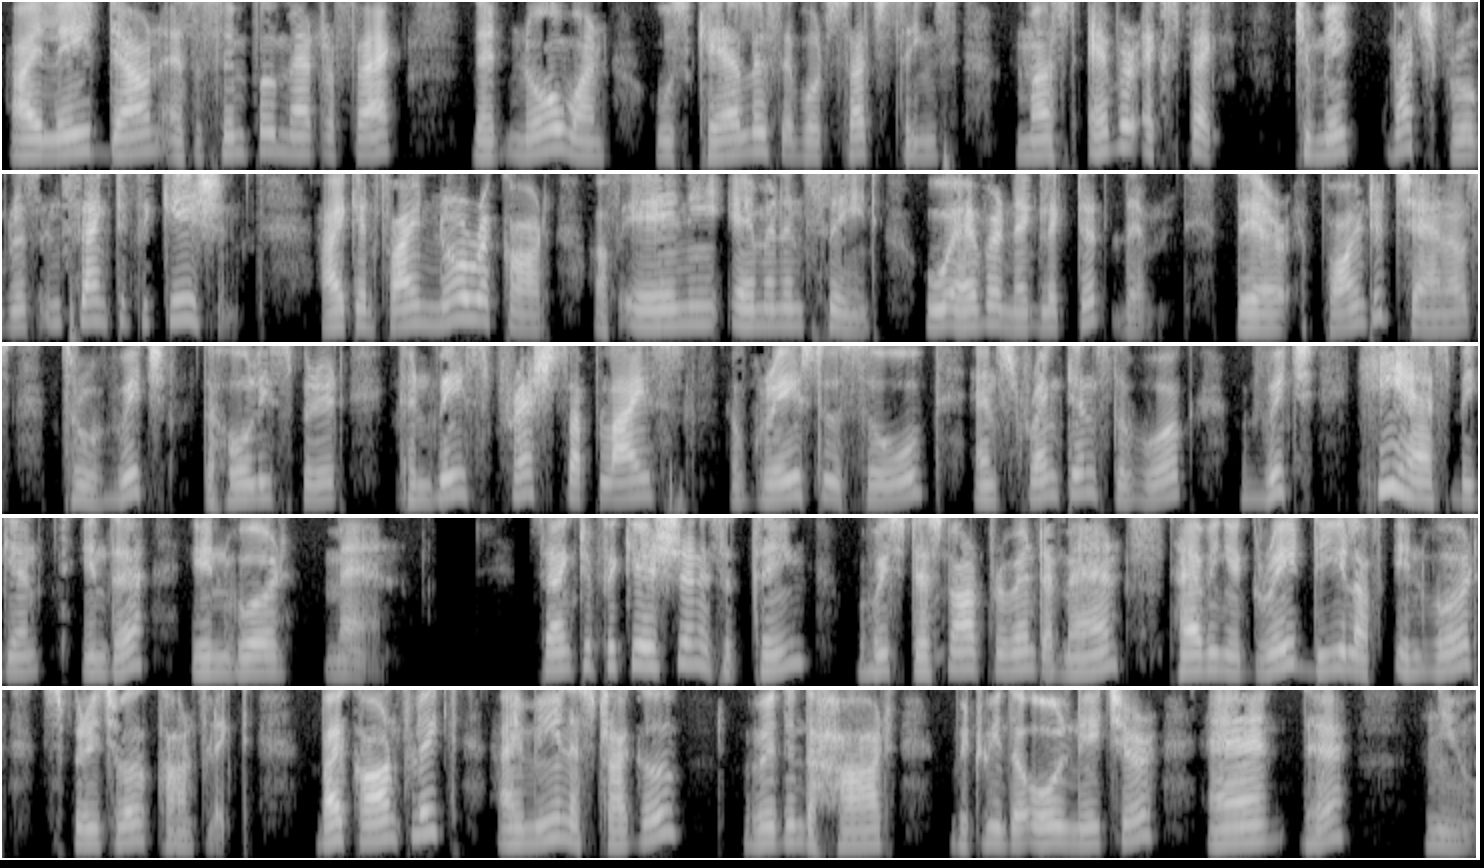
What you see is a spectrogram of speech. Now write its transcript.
I lay it down as a simple matter of fact that no one who's careless about such things must ever expect to make much progress in sanctification. I can find no record of any eminent saint who ever neglected them. they are appointed channels through which the Holy Spirit conveys fresh supplies of grace to the soul and strengthens the work which He has begun in the inward man. Sanctification is a thing which does not prevent a man having a great deal of inward spiritual conflict. By conflict, I mean a struggle within the heart between the old nature and the new,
